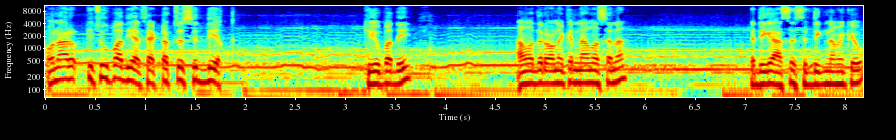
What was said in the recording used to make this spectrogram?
ওনার কিছু উপাধি আছে, একটা হচ্ছে সিদ্দিক। কি উপাধি? আমাদের অনেকের নাম আছে না? এদিকে আছে সিদ্দিক নামে কেউ?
